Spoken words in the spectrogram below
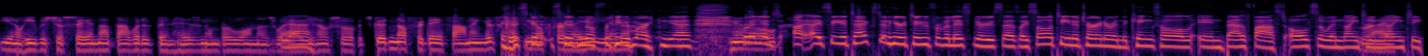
you know, he was just saying that that would have been his number one as well. Yeah. You know, so if it's good enough for Dave Fanning, it's good it's good, enough it's for good me. enough for you, know. Martin. Yeah, You brilliant. I, I see a text in here too from a listener who says, "I saw Tina Turner in the King's Hall in Belfast, also in 1990.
